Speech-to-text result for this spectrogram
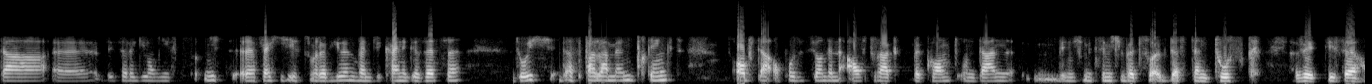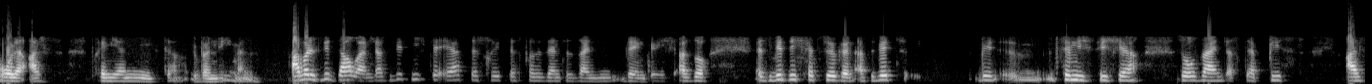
da äh, diese Regierung nicht, nicht äh, fähig ist zu regieren, wenn sie keine Gesetze durch das Parlament bringt, ob da Opposition den Auftrag bekommt und dann bin ich mir ziemlich überzeugt, dass dann Tusk wird diese Rolle als Premierminister übernehmen. Aber es wird dauern. Das wird nicht der erste Schritt des Präsidenten sein, denke ich. Also es wird sich verzögern. Also wird bin, äh, ziemlich sicher so sein, dass der PIS als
